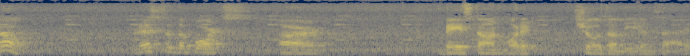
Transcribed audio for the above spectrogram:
Go. Rest of the ports are based on what it shows on the inside.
